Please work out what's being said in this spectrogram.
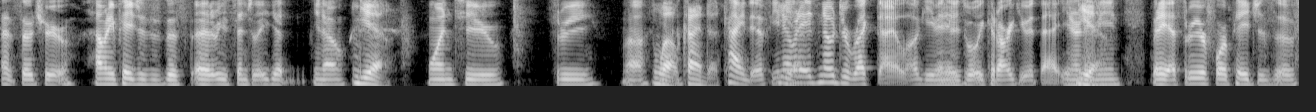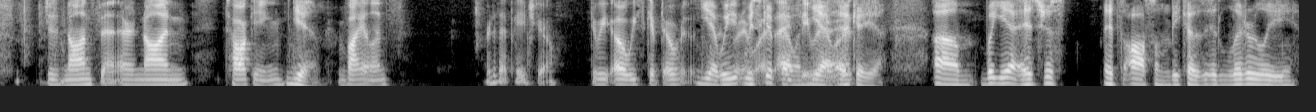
That's so true. How many pages is this that we essentially get? You know, Yeah. One, two, three. Well, Well, kind of. kind of. You know, Yeah. it's no direct dialogue. Even is what we could argue with that. You know what Yeah. I mean? But yeah, three or four pages of just nonsense or non-talking Yeah. violence. Where did that page go? Did we? Oh, we skipped over this. Yeah, one, we we skipped that see one. Yeah. Okay. Yeah. Um. But yeah, it's just it's awesome because it literally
